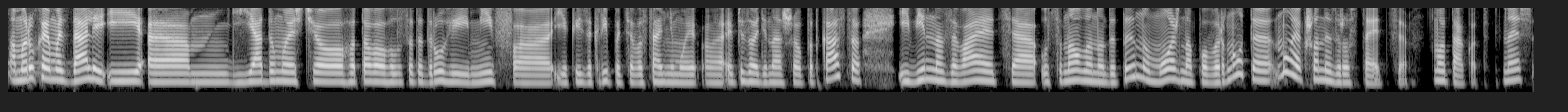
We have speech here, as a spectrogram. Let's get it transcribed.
А ми рухаємось далі, і е, я думаю, що готова оголосити другий міф, е, який закріпиться в останньому е, епізоді нашого подкасту. І він називається Усиновлену дитину можна повернути, ну якщо не зростеться. Отак, от, знаєш,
